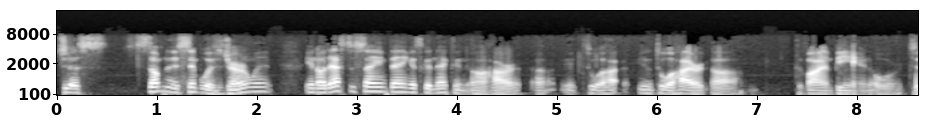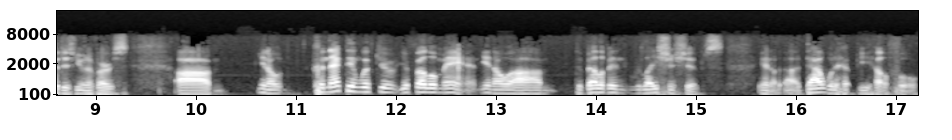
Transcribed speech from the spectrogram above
just something as simple as journaling, you know, that's the same thing as connecting uh, higher uh, to a you know, to a higher uh, divine being or to this universe. Um, you know, connecting with your your fellow man. You know, um, developing relationships you know uh, that would be helpful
